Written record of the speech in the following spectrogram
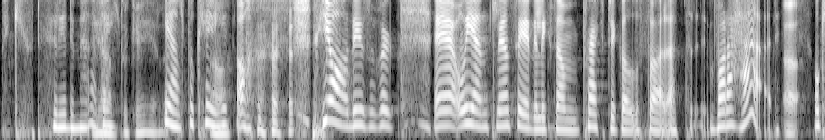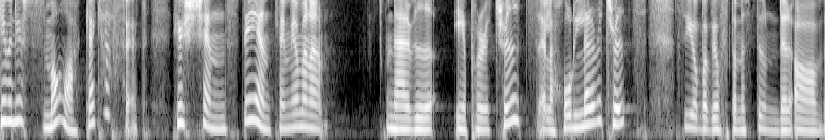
men gud, hur är det med Är dig? allt okej? eller? Är allt okej? Ja. Ja. det är så sjukt. Eh, och egentligen så är det liksom practical för att vara här. Ja. Okej, men hur smakar kaffet? Hur känns det egentligen? Jag menar, när vi är på retreats eller håller retreats så jobbar vi ofta med stunder av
